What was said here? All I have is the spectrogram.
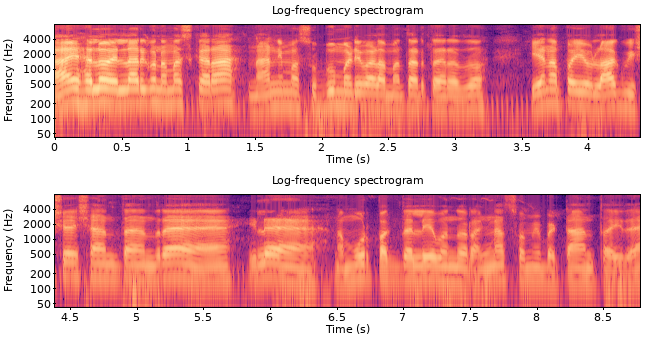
ಹಾಯ್ ಹಲೋ ಎಲ್ಲರಿಗೂ ನಮಸ್ಕಾರ. ನಾನು ನಿಮ್ಮ ಸುಬ್ಬು ಮಡಿವಾಳ ಮಾತಾಡ್ತಾ ಇರೋದು. ಏನಪ್ಪ ಈ ವ್ಲಾಗ್ ವಿಶೇಷ ಅಂತ ಅಂದರೆ ಇಲ್ಲೇ ನಮ್ಮೂರ ಪಕ್ಕದಲ್ಲಿ ಒಂದು ರಂಗನಾಥ ಸ್ವಾಮಿ ಬೆಟ್ಟ ಅಂತ ಇದೆ.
